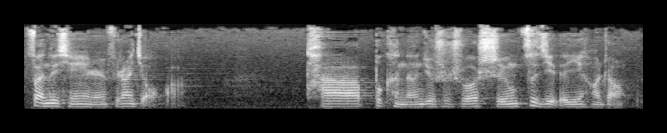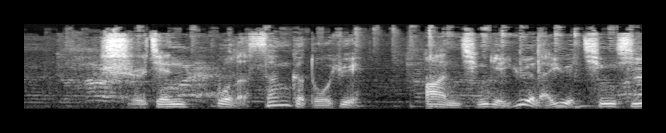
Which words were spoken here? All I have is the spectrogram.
犯罪嫌疑人非常狡猾，他不可能就是说使用自己的银行账户。时间过了三个多月，案情也越来越清晰，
